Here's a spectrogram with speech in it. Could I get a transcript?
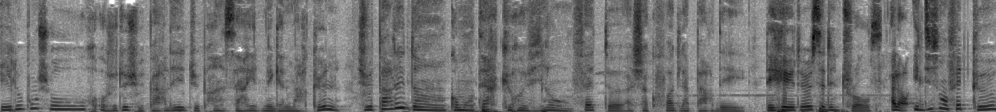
Hello, bonjour. Aujourd'hui, je vais parler du prince Harry et de Meghan Markle. Je vais parler d'un commentaire qui revient en fait euh, à chaque fois de la part des, haters et des trolls. Alors, ils disent en fait que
